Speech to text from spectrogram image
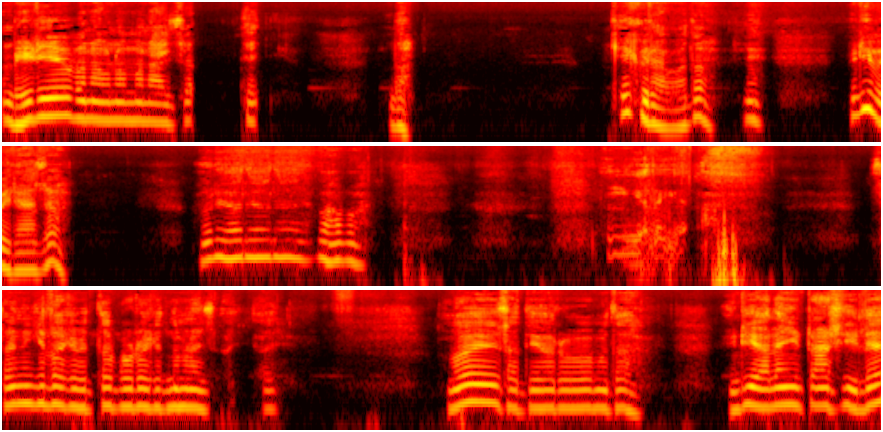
भिडियो बनाउन मन आइछ ए ल। के कुरा भयो त? ए, भिडियो भइरहेछ। अरे अरे अरे बाबा छैन कि लाग्यो त फोटो खिच्नु मन आइछ है है। साथीहरू म त हिँडिहालेँ टाँसी हिँडे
